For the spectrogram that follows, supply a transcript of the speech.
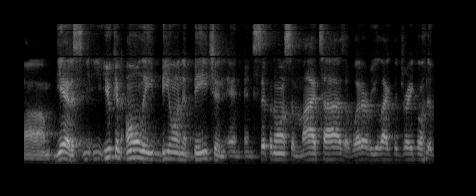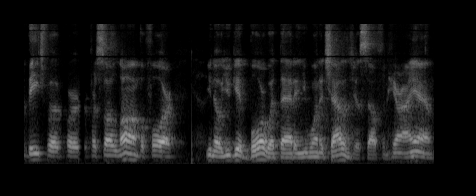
um, yeah, this, you can only be on the beach and, and and sipping on some mai tais or whatever you like to drink on the beach for for for so long before you know you get bored with that and you want to challenge yourself. And here I am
